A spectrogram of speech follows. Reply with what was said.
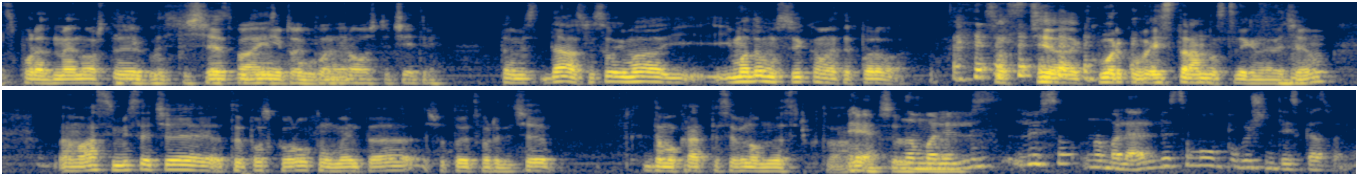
според мен още И 6 това години и и той половина. планира още 4. Та, мис- да, в смисъл има, има да му свикаме те първа. С тия куркове и странности, да ги наречем. Ама аз си мисля, че той по-скоро в момента, защото той твърди, че демократите са виновни за всичко това. Е, абсолютно. Намалили ли, ли са, намаляли ли са му публичните изказвания?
